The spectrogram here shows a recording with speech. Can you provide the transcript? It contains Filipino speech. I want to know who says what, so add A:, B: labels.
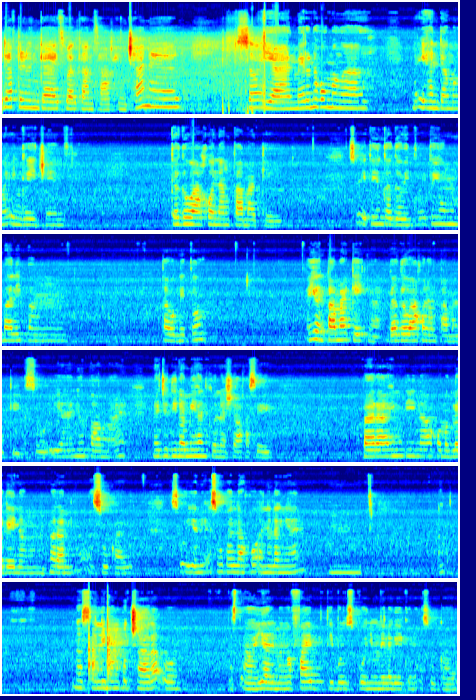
A: good afternoon guys. Welcome sa aking channel. So, ayan. Meron akong mga naihandang mga ingredients. Gagawa ako ng tamar cake. So, ito yung gagawin ko. Ito yung bali pang tawag nito. Ayun, tamar cake nga. Gagawa ako ng tamar cake. So, ayan yung tamar. Medyo dinamihan ko na siya kasi para hindi na ako maglagay ng maraming asukal. So, ayan, may asukal ako. Ano lang yan? Mm, nasa limang kutsara o basta, ah, yan, mga 5 tablespoon yung nilagay ko ng asukal.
